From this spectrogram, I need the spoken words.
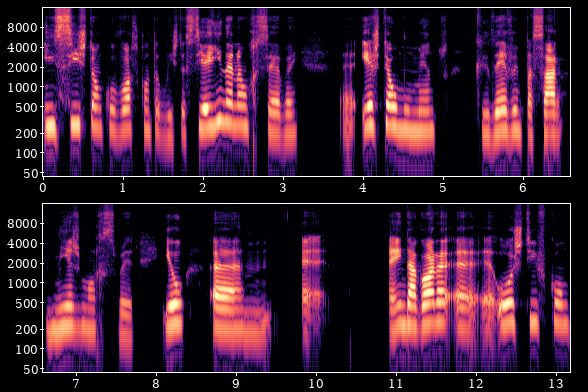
insistam com o vosso contabilista. Se ainda não recebem, uh, este é o momento que devem passar mesmo a receber. Eu um, uh, ainda agora, hoje estive com,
